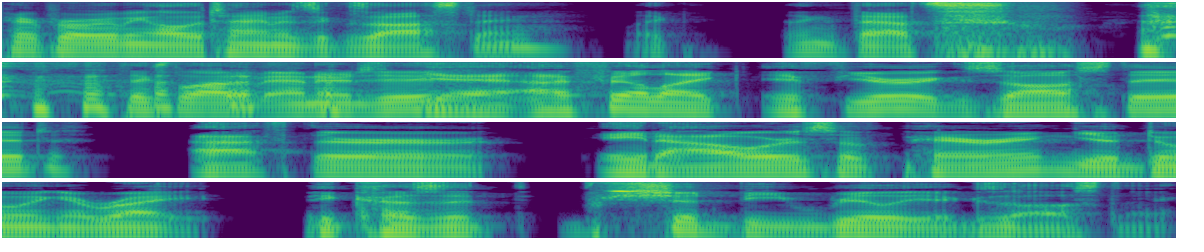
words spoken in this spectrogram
pair programming all the time is exhausting. Like I think that's takes a lot of energy. Yeah, I feel like if you're exhausted after eight hours of pairing, you're doing it right because it should be really exhausting.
